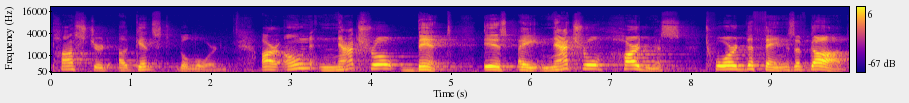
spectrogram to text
postured against the Lord. Our own natural bent is a natural hardness toward the things of God.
